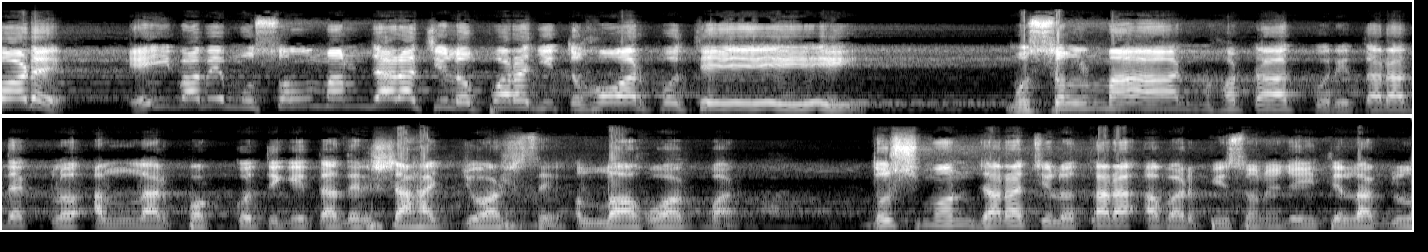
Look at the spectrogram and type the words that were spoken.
পড়ে। এইভাবে মুসলমান যারা ছিল পরাজিত হওয়ার পথে, মুসলমান হঠাৎ করে তারা দেখল আল্লাহর পক্ষ থেকে তাদের সাহায্য আসছে। আল্লাহ আকবার। দুশ্মন যারা ছিল তারা আবার পিছনে যাইতে লাগল,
